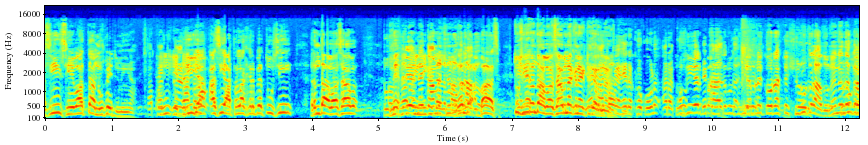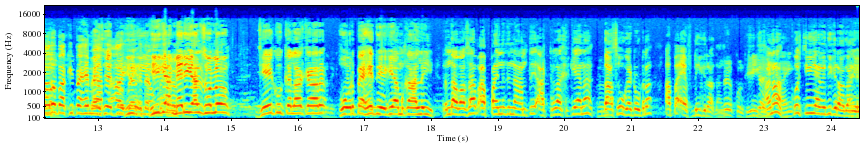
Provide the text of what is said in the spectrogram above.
ਅਸੀਂ ਸੇਵਾ ਤੁਹਾਨੂੰ ਭੇਜਣੀ ਆ। ਠੀਕ ਆ? ਅਸੀਂ 8 ਲੱਖ ਰੁਪਏ ਤੁਸੀਂ ਰੰਧਾਵਾ ਸਾਹਿਬ ਬਸ ਤੁਸੀਂ ਰੰਧਾਵਾ ਸਾਹਿਬ ਨਾਲ ਕਨੈਕਟ ਕਰਨਾ। ਪੈਸੇ ਰੱਖੋ ਕੋਲ ਆ ਰੱਖੋ। ਤੁਸੀਂ ਯਾਰ ਪਾਗਲ ਨੂੰ ਤੁਸੀਂ ਆਪਣੇ ਕੋਲ ਰੱਖ ਕੇ ਸ਼ੁਰੂ ਕਰਾ ਦੋ ਨਾ ਇਹਨਾਂ ਦਾ ਕਰਾ ਦਿਓ, ਬਾਕੀ ਪੈਸੇ ਮੈਂ ਠੀਕ ਹੈ ਮੇਰੀ ਗੱਲ ਸੁਣ ਲਓ। ਜੇ ਕੋਈ ਕਲਾਕਾਰ ਹੋਰ ਪੈਸੇ ਦੇ ਗਿਆ ਮਕਾਨ ਲਈ ਰੰਧਾਵਾ ਸਾਹਿਬ ਆਪਾਂ ਇਹਨਾਂ ਦੇ ਨਾਮ ਤੇ 8 ਲੱਖ ਕਿਹਾ ਨਾ 10 ਹੋ ਗਿਆ ਟੋਟਲ ਆਪਾਂ ਡੀ ਕਰਾ ਦਾਂਗੇ। ਬਿਲਕੁਲ ਠੀਕ ਹੈ। ਹਨਾ? ਕੁਝ ਚੀਜ਼ ਐਵੇਂ ਦੀ ਕਰਾ ਦਾਂਗੇ।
